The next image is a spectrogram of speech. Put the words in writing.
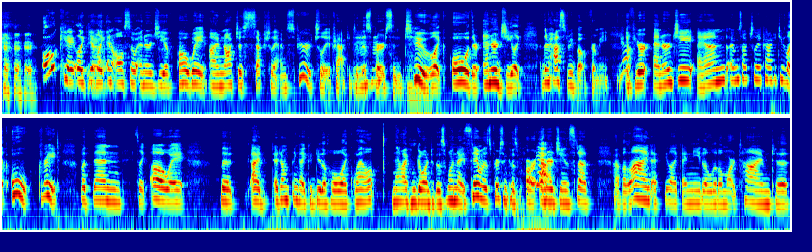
okay, like yeah, Yeah. like, and also energy of oh wait, I'm not just sexually, I'm spiritually attracted to Mm-hmm. this person too. Like, oh, their energy, like there has to be both for me. Yeah. If your energy and I'm sexually attracted to you, like, oh, great. But then it's like, oh wait, the I I don't think I could do the whole like, well, now I can go into this one night stand with this person because our Yeah. energy and stuff have aligned. I feel like I need a little more time to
